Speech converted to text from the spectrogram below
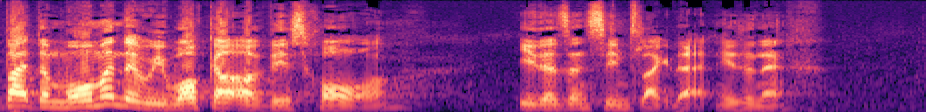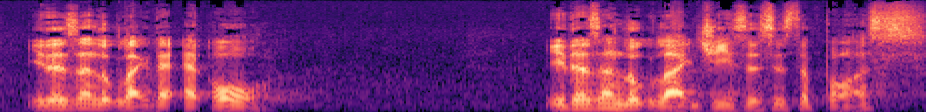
But the moment that we walk out of this hall, it doesn't seem like that, isn't it? It doesn't look like that at all. It doesn't look like Jesus is the boss.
